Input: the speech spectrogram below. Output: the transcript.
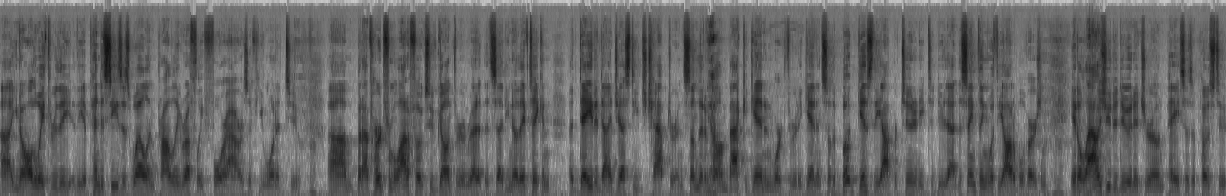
uh, you know, all the way through the, the appendices as well, in probably roughly four hours if you wanted to. Um, but I've heard from a lot of folks who've gone through and read it that said, you know, they've taken a day to digest each chapter, and some that have Yeah. gone back again and worked through it again. And so the book gives the opportunity to do that. The same thing with the Audible version. It allows you to do it at your own pace as opposed to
